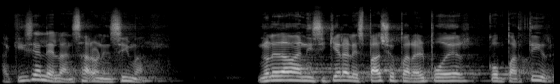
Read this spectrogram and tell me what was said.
Aquí se le lanzaron encima. No le daban ni siquiera el espacio para él poder compartir.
